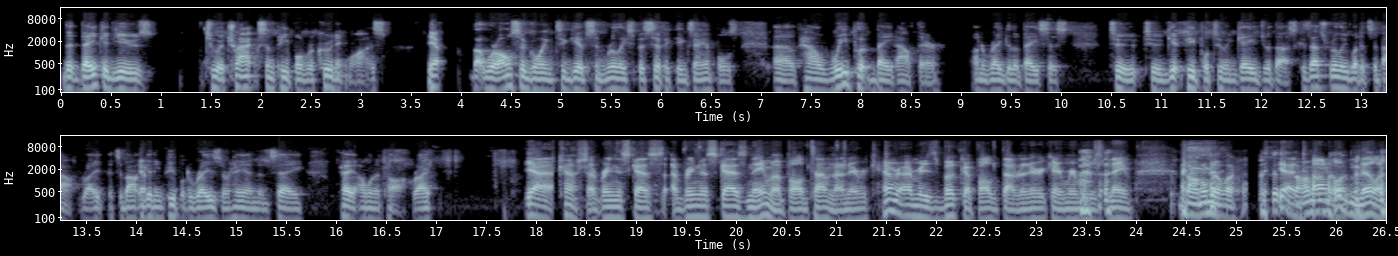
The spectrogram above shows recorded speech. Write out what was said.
that they could use to attract some people recruiting wise. Yep. But we're also going to give some really specific examples of how we put bait out there on a regular basis to to get people to engage with us because that's really what it's about, right? It's about yep. getting people to raise their hand and say, "Hey, I want to talk," right? Yeah, gosh, I bring this guy's I bring this guy's name up all the time, and I never can remember. I mean his book up all the time. And I never can remember his name. Donald Miller. yeah, Donald, Donald Miller. Miller.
